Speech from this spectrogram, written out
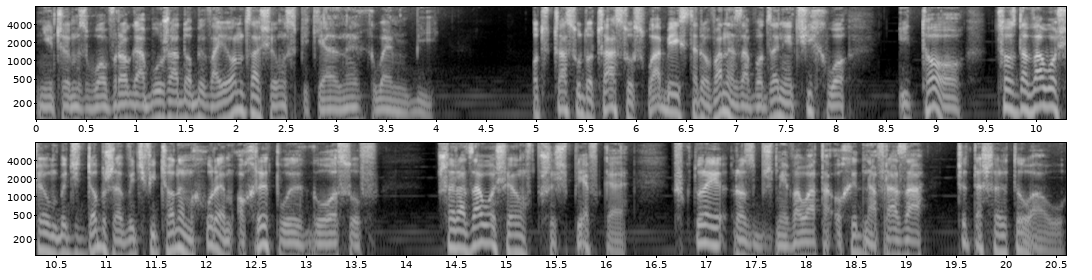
niczym złowroga burza dobywająca się z piekielnych głębi. Od czasu do czasu słabiej sterowane zawodzenie cichło i to, co zdawało się być dobrze wyćwiczonym chórem ochrypłych głosów, przeradzało się w przyśpiewkę, w której rozbrzmiewała ta ohydna fraza czy też rytuał.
